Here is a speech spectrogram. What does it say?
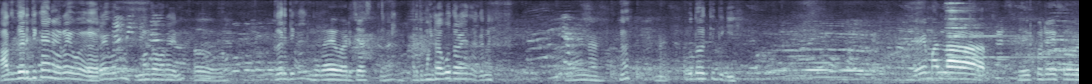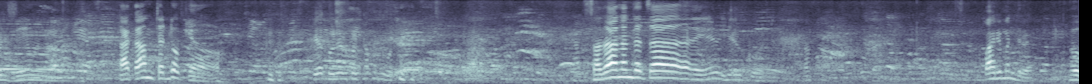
आज गर्दी काय नाही रविवार रविवार नव्हती, मंगळवार आहे ना? हो. गर्दी काय? नाही रविवारची असते ना. अरे ते म्हणता उतरायचा का नाही? नाही ना. हा? उतरती ती की. जय मल्हार. हे कुठे कोण जय मल्हार. टाका आमच्या डोक्यावर. सदानंदाचा? भारी मंदिर आहे. हो.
